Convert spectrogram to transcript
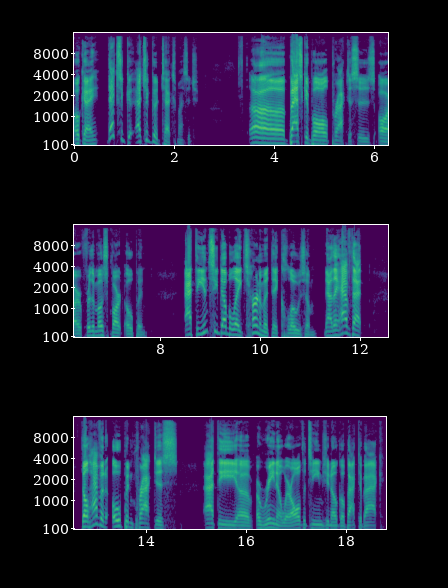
okay, that's a good that's a good text message. Uh, basketball practices are for the most part open. At the NCAA tournament, they close them. Now they have that; they'll have an open practice at the uh, arena where all the teams, you know, go back to back,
